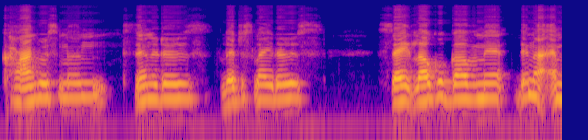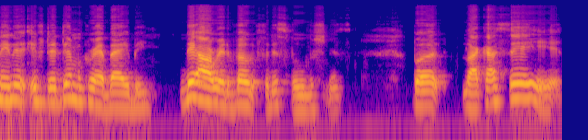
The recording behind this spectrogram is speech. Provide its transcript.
congressmen, senators, legislators, state, local government, they're not, I mean, if they're Democrat, baby, they already voted for this foolishness. But like I said,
